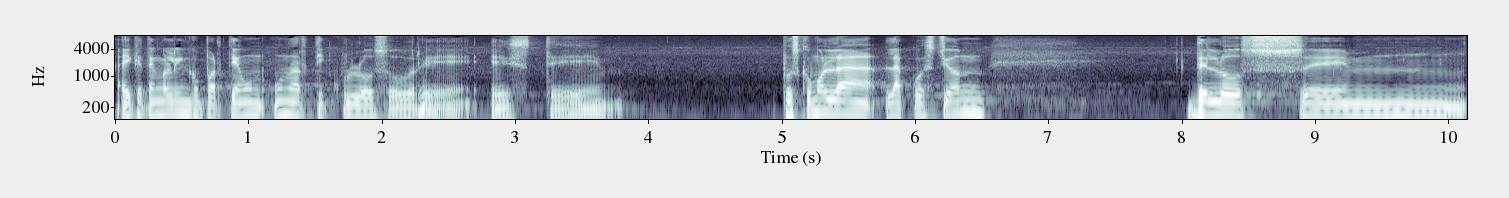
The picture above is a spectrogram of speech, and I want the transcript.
ahí que tengo alguien compartía un, un artículo sobre este, pues como la, la cuestión de los em,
